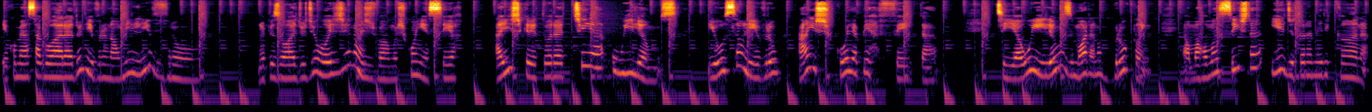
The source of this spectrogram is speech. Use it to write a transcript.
e começo agora do livro Não Me Livro. No episódio de hoje, nós vamos conhecer a escritora Tia Williams e o seu livro A Escolha Perfeita. Tia Williams mora no Brooklyn. É uma romancista e editora americana.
